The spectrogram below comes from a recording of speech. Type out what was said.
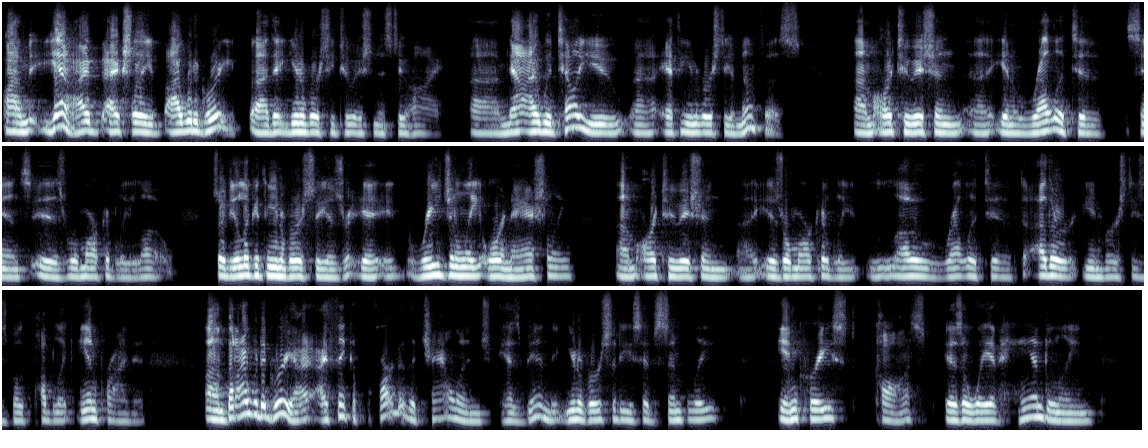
Um, yeah, I actually I would agree uh, that university tuition is too high. Um, now, I would tell you uh, at the University of Memphis, um, our tuition uh, in a relative sense is remarkably low. So if you look at the university as it, regionally or nationally, um, our tuition uh, is remarkably low relative to other universities, both public and private. Um, but I would agree. I, I, think a part of the challenge has been that universities have simply increased cost as a way of handling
